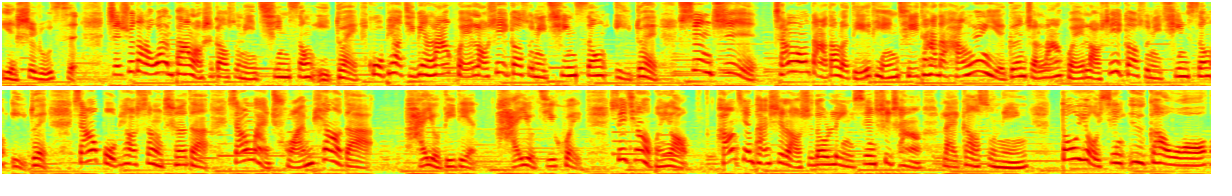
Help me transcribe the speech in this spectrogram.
也是如此。指数到了万八，老师告诉您轻松以对，股票即便拉回，老师也告诉你轻松以对。甚至长龙打到了跌停，其他的航运也跟着拉回，老师也告诉你轻松以对。想要补票上车的，想要买船票的。还有低点，还有机会，所以，亲爱朋友，行情盘是老师都领先市场来告诉您，都有先预告哦，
